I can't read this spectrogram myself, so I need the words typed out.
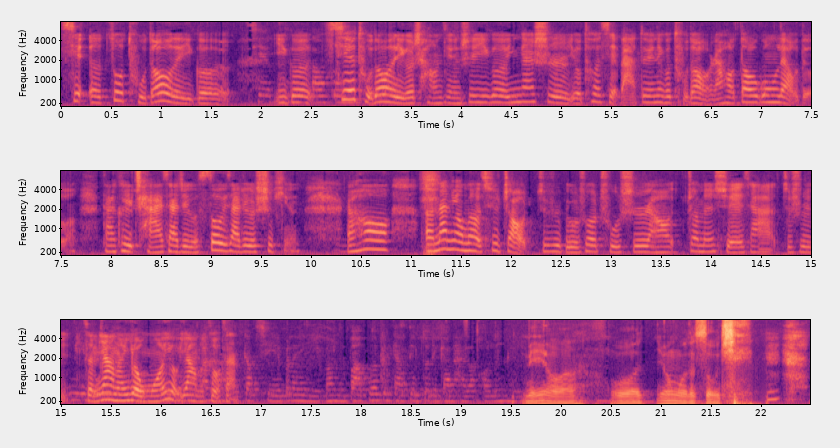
切呃做土豆的一个切 一个切土豆的一个场景，是一个应该是有特写吧，对于那个土豆，然后刀工了得，大家可以查一下这个，搜一下这个视频。然后，呃，那你有没有去找，就是比如说厨师，然后专门学一下，就是怎么样能有模有样的做饭？没有啊，我用我的手机，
